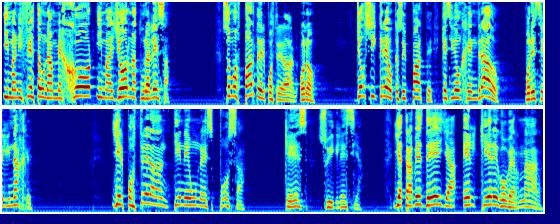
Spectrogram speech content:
Y manifiesta una mejor y mayor naturaleza. Somos parte del postrer Adán, ¿o no? Yo sí creo que soy parte, que he sido engendrado por ese linaje. Y el postrer Adán tiene una esposa que es su iglesia. Y a través de ella Él quiere gobernar.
